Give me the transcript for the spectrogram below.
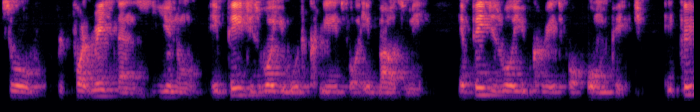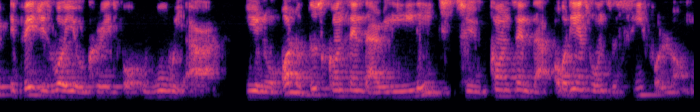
So for instance, you know, a page is what you would create for about me. A page is what you create for home page. A, a page is what you create for who we are. You know all of those content that relates to content that audience wants to see for long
